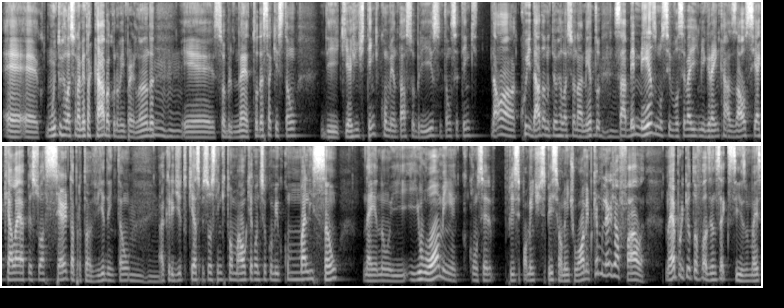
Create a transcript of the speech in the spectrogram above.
É, é, muito relacionamento acaba quando vem pra Irlanda. É, sobre né, toda essa questão de que a gente tem que comentar sobre isso. Então você tem que dar uma cuidada no teu relacionamento, saber mesmo se você vai migrar em casal, se aquela é a pessoa certa pra tua vida. Então, acredito que as pessoas têm que tomar o que aconteceu comigo como uma lição, né? E, no- e- e o homem, principalmente, especialmente o homem, porque a mulher já fala. Não é porque eu tô fazendo sexismo, mas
